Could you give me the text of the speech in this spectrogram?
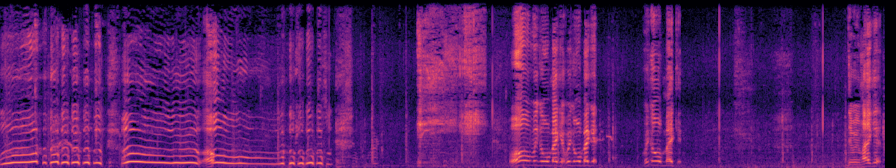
Ooh, ooh, oh. Oh, we gonna make it. We gonna make it. We gonna make it. Did we make it?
